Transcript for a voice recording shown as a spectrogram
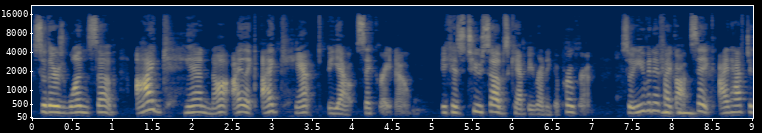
So, there's one sub. I cannot, I like, I can't be out sick right now because two subs can't be running a program. So, even if I got Mhm. sick, I'd have to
